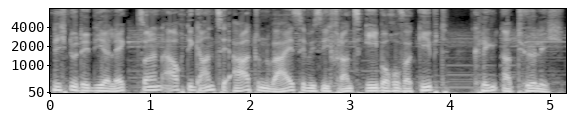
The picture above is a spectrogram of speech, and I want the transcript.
Nicht nur der Dialekt, sondern auch die ganze Art und Weise, wie sich Franz Eberhofer gibt, klingt natürlich.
